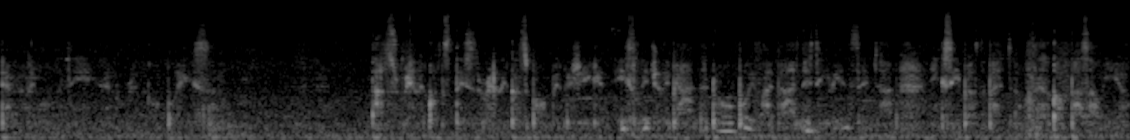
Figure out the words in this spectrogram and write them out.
definitely won't see it. It's in a really good place. That's really good. This is a really good spot because you can. He's literally behind the door, but he's like behind the TV at the same time. You can see both the beds. I'm gonna go pass out here.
